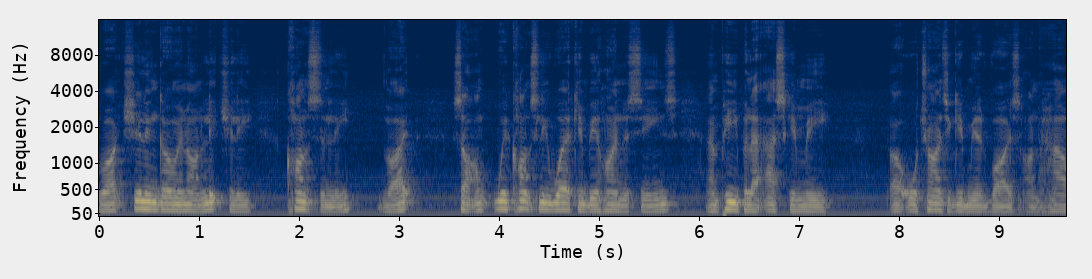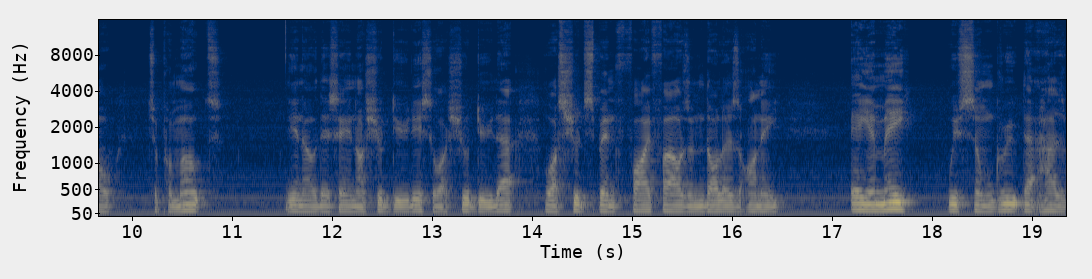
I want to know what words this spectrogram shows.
right? Shilling going on literally constantly, right? So I'm, we're constantly working behind the scenes, and people are asking me uh, or trying to give me advice on how to promote. You know, they're saying I should do this or I should do that, or I should spend five thousand dollars on a AMA with some group that has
